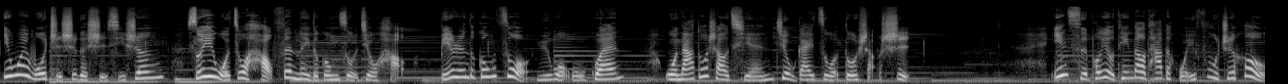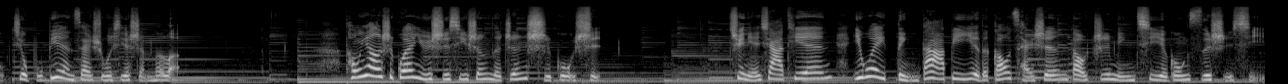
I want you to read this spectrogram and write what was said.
因为我只是个实习生，所以我做好分内的工作就好，别人的工作与我无关，我拿多少钱就该做多少事。因此，朋友听到他的回复之后，就不便再说些什么了。同样是关于实习生的真实故事。去年夏天，一位顶大毕业的高材生到知名企业公司实习。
